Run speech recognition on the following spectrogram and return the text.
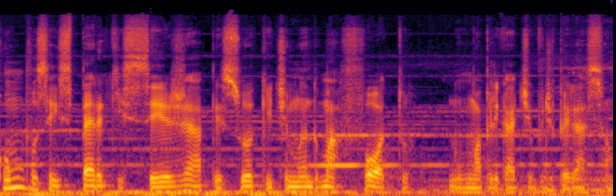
Como você espera que seja a pessoa que te manda uma foto num aplicativo de pegação?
